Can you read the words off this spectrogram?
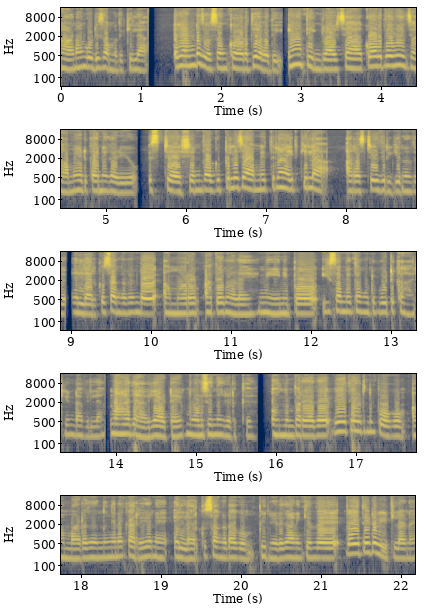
കാണാൻ കൂടി സമ്മതിക്കില്ല. രണ്ടു ദിവസം കോടതി അവധി. ഇനി തിങ്കളാഴ്ച കോടതിയിൽ നിന്ന് ജാമ്യം എടുക്കാനേ കഴിയൂ. സ്റ്റേഷൻ വകുപ്പിലെ ജാമ്യത്തിനായിരിക്കില്ല അറസ്റ്റ് ചെയ്തിരിക്കുന്നത്. എല്ലാവർക്കും സങ്കടമുണ്ട്. അമ്മ പറയും അതേ മോളെ നീ ഇനിയിപ്പോ ഈ സമയത്ത് അങ്ങോട്ട് പോയിട്ട് കാര്യം ഉണ്ടാവില്ല. നാളെ രാവിലെ ആവട്ടെ മോളിൽ ചെന്ന് കിടക്ക്. ഒന്നും പറയാതെ വേദ ഇവിടുന്ന് പോകും. അമ്മയുടെ നിന്ന് ഇങ്ങനെ കരയണേ. എല്ലാവർക്കും സങ്കടാകും. പിന്നീട് കാണിക്കുന്നത് വേദയുടെ വീട്ടിലാണ്.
